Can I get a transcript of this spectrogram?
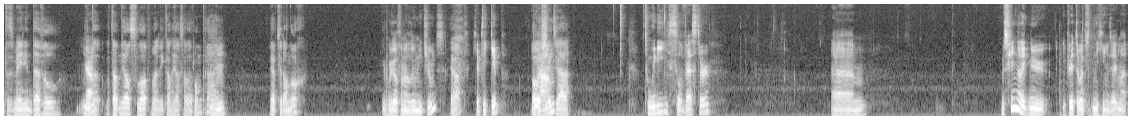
Tasmanian Devil. Ja? Dat, dat telt niet als lopen, maar die kan heel snel ronddraaien. Mhm. Wie heb je dan nog? Ik bedoel van de Looney Tunes. Ja? Je hebt die kip. Oh die shit, ja. Tweety, Sylvester. Ehm, misschien dat ik nu... Ik weet wat ik niet ging zeggen, maar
